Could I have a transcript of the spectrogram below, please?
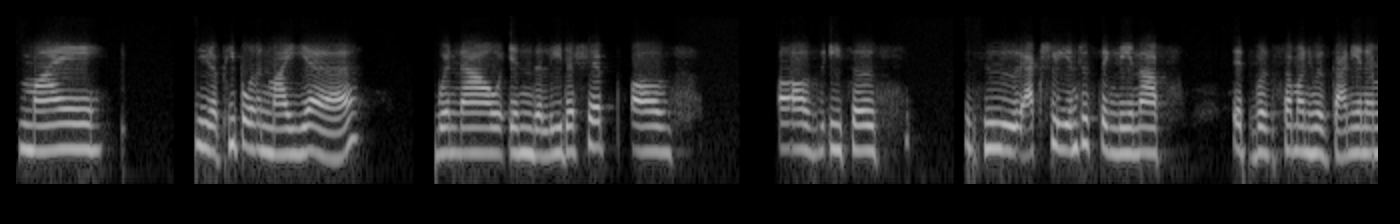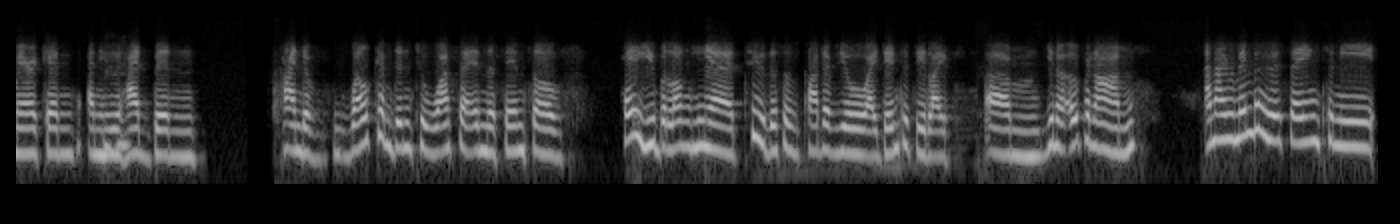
my, you know, people in my year were now in the leadership of, of Ethos, who actually, interestingly enough, it was someone who was Ghanaian American and who mm-hmm. had been kind of welcomed into WASA in the sense of, hey, you belong here too. This is part of your identity. Like, um, you know, open arms. And I remember her saying to me,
